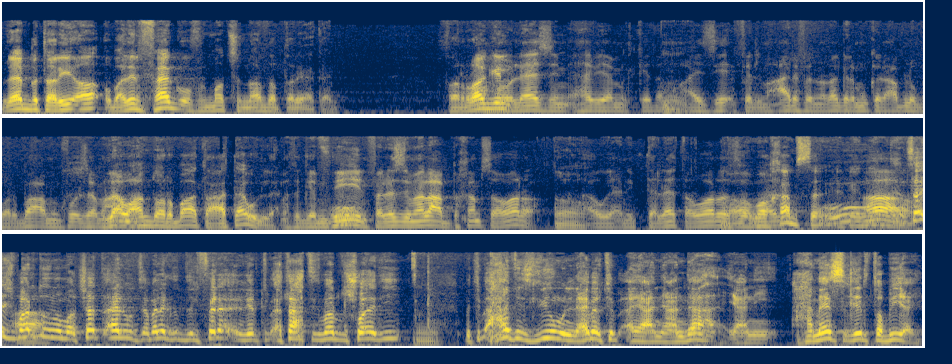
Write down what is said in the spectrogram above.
لعب بطريقة وبعدين فاجئوا في الماتش النهارده بطريقة ثانية هو فالراجل لازم إيهاب يعمل كده. ما هو عايز يقفل. ما عارف إن الراجل ممكن يلعب له بأربعة من فوق زي ما لا. وعنده أربعة عتاولة. ما جامدين. فلازم العب بخمسة ورا. آه. أو يعني بثلاثه ورا زي آه ما ما. خمسة. ما آه. تنساش برضه إن ماتشات الأهلي والزمالك ضد الفرق اللي بتبقى تحت برضه شوية دي بتبقى حافز ليهم. اللعيبة بتبقى يعني عندها يعني حماس غير طبيعي.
